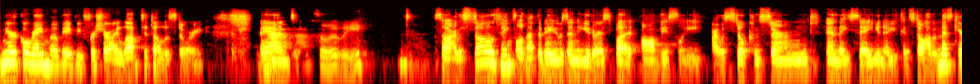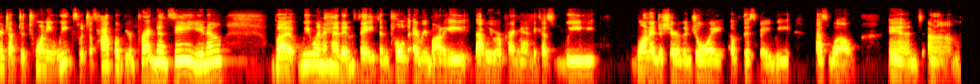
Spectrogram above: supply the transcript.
miracle rainbow baby for sure. I love to tell the story. Yeah, And absolutely. so I was so thankful that the baby was in the uterus, but obviously I was still concerned. And they say, you know, you can still have a miscarriage up to 20 weeks, which is half of your pregnancy, you know. But we went ahead in faith and told everybody that we were pregnant because we wanted to share the joy of this baby as well. And um,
